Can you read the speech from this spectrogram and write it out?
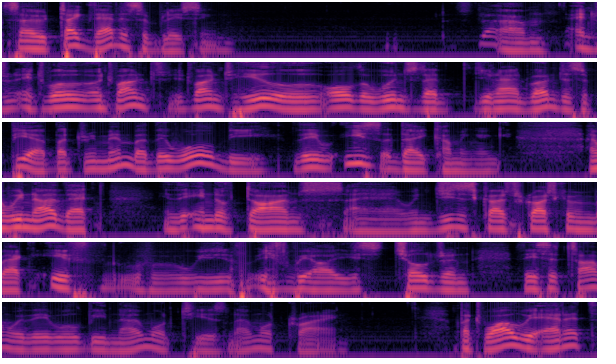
So take that as a blessing. Um, and it will it won't it won't heal all the wounds that you know it won't disappear but remember there will be there is a day coming and we know that in the end of times uh, when Jesus Christ Christ coming back if we if we are his children there's a time where there will be no more tears no more crying. But while we're at it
